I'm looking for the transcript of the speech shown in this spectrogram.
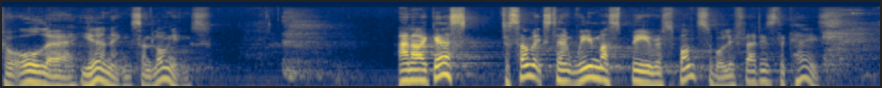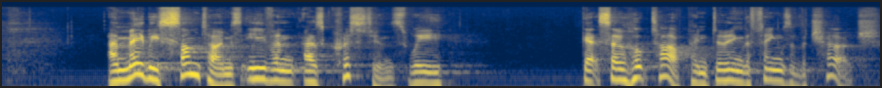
to all their yearnings and longings. And I guess to some extent, we must be responsible if that is the case. And maybe sometimes, even as Christians, we get so hooked up in doing the things of the church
